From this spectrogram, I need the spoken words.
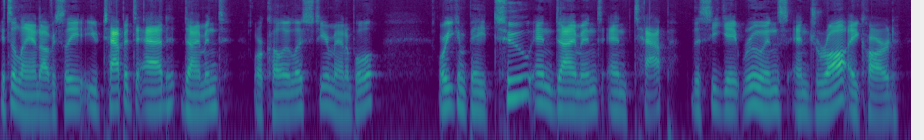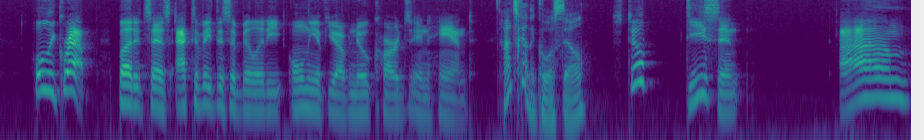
It's a land, obviously. You tap it to add diamond or colorless to your mana pool, or you can pay two and diamond and tap the Seagate Ruins and draw a card. Holy crap! But it says activate this ability only if you have no cards in hand. That's kind of cool still. Still decent. Um,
